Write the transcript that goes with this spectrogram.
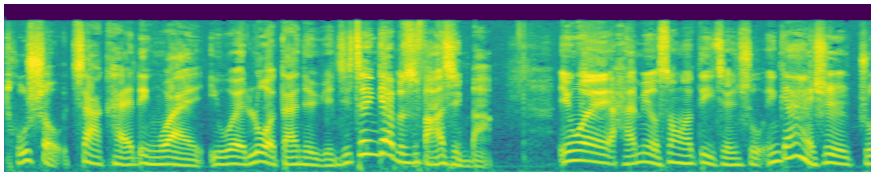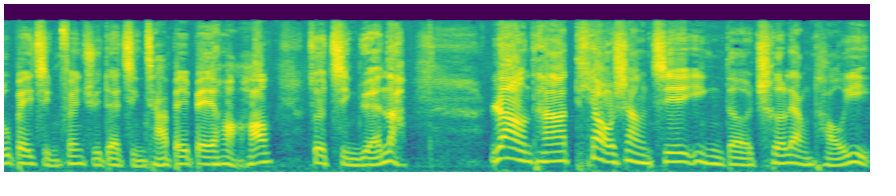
徒手架开另外一位落单的员机，这应该不是法警吧？因为还没有送到地检署，应该还是竹北警分局的警察贝贝哈。好，就警员呐，让他跳上接应的车辆逃逸。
